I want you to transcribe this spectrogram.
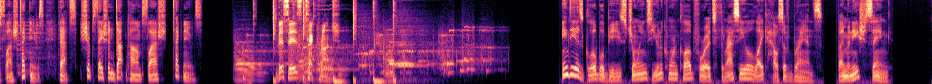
slash technews. That's shipstation.com slash technews. This is TechCrunch. India's GlobalBees joins Unicorn Club for its Thrasio like house of brands by Manish Singh.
